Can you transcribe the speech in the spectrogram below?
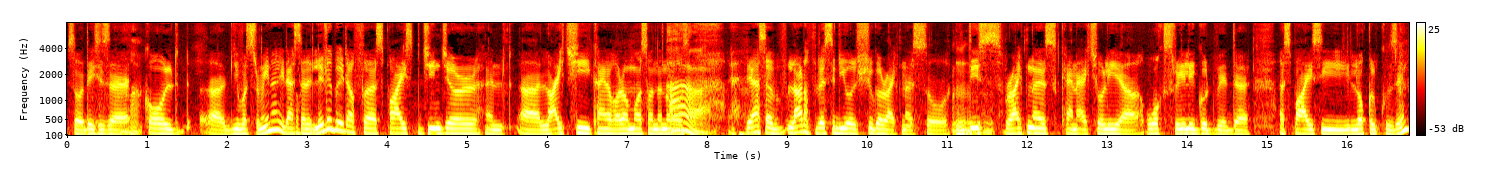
So this is a Ah. called uh, Gewürztraminer. It has a little bit of uh, spiced ginger and uh, lychee kind of aromas on the nose. Ah. It has a lot of residual sugar ripeness, so this ripeness can actually uh, works really good with uh, a spicy local cuisine.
